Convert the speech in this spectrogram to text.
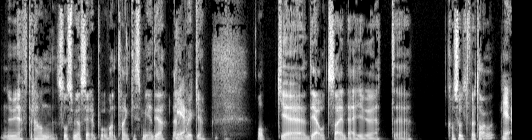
nu i efterhand, så som jag ser det på, var en tankesmedja väldigt yeah. mycket. Och eh, The Outside är ju ett eh, konsultföretag yeah.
